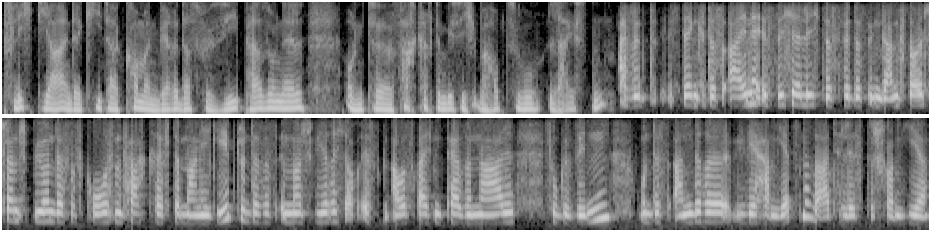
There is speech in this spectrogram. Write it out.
Pflichtjahr in der Kita kommen, wäre das für Sie personell und äh, fachkräftemäßig überhaupt zu leisten? Also eine ist sicherlich, dass wir das in ganz Deutschland spüren, dass es großen Fachkräftemangel gibt und dass es immer schwierig auch ist, ausreichend Personal zu gewinnen. Und das andere, wir haben jetzt eine Warteliste schon hier.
